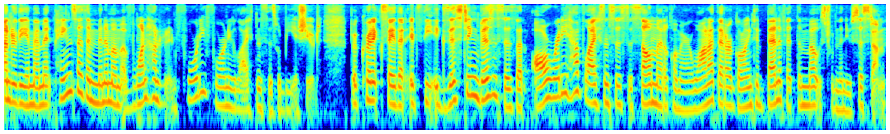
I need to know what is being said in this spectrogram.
Under the amendment, Payne says a minimum of 144 new licenses would be issued. But critics say that it's the existing businesses that already have licenses to sell medical marijuana that are going to benefit the most from the new system.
